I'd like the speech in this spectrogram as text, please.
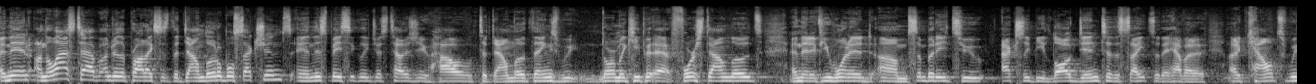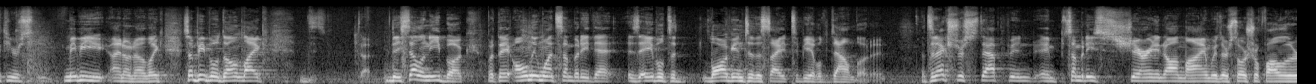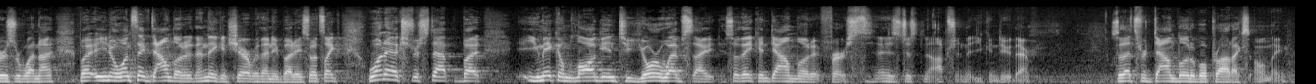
And then on the last tab under the products is the downloadable sections, and this basically just tells you how to download things. We normally keep it at forced downloads, and then if you wanted um, somebody to actually be logged into the site so they have a, an account with your, maybe, I don't know, like some people don't like, they sell an ebook, but they only want somebody that is able to log into the site to be able to download it. It's an extra step in, in, somebody's sharing it online with their social followers or whatnot. But you know, once they've downloaded it, then they can share it with anybody. So it's like one extra step, but you make them log into your website so they can download it first. It's just an option that you can do there. So that's for downloadable products only.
